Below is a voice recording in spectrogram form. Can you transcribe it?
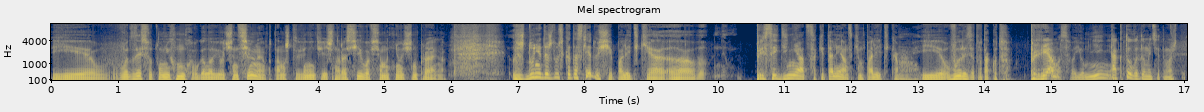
И вот здесь вот у них муха в голове очень сильная, потому что винить вечно Россию во всем это не очень правильно. Жду не дождусь, когда следующие политики э, присоединятся к итальянским политикам и выразят вот так вот прямо свое мнение. А кто, вы думаете, это может быть?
